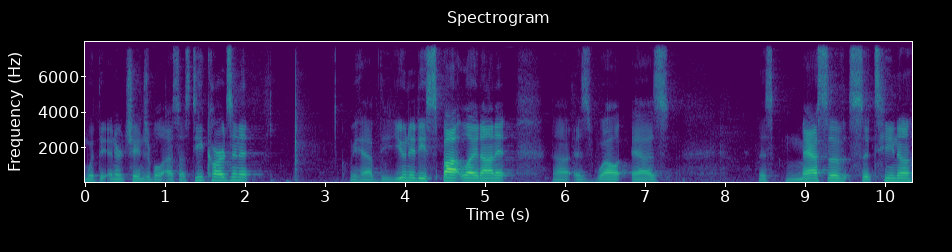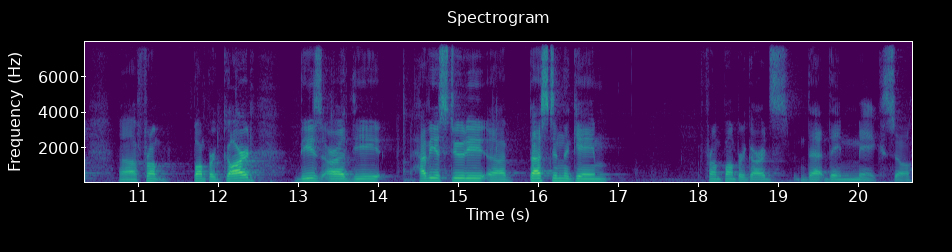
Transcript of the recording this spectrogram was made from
with the interchangeable SSD cards in it. We have the Unity spotlight on it, uh, as well as this massive Setina uh, front bumper guard. These are the heaviest duty, uh, best in the game front bumper guards that they make. So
